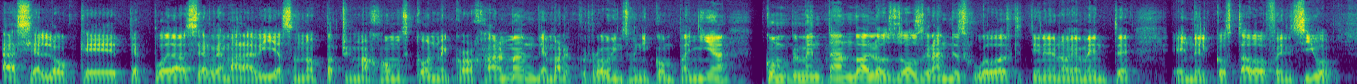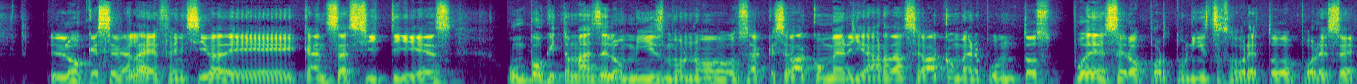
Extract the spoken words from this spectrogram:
hacia lo que te pueda hacer de maravillas o no Patrick Mahomes con McCall Harman, de Marcus Robinson y compañía, complementando a los dos grandes jugadores que tienen obviamente en el costado ofensivo. Lo que se ve a la defensiva de Kansas City es un poquito más de lo mismo, ¿no? O sea, que se va a comer yardas, se va a comer puntos, puede ser oportunista, sobre todo por ese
